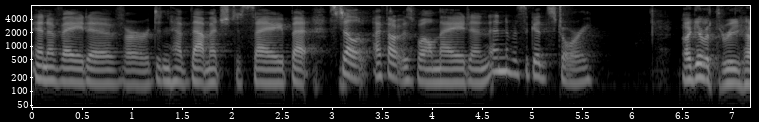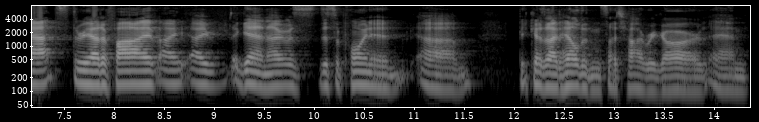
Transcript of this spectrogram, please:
innovative or didn't have that much to say, but still, I thought it was well made and, and it was a good story. I give it three hats, three out of five. I, I again, I was disappointed um, because I'd held it in such high regard, and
